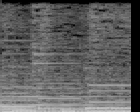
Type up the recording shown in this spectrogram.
Música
